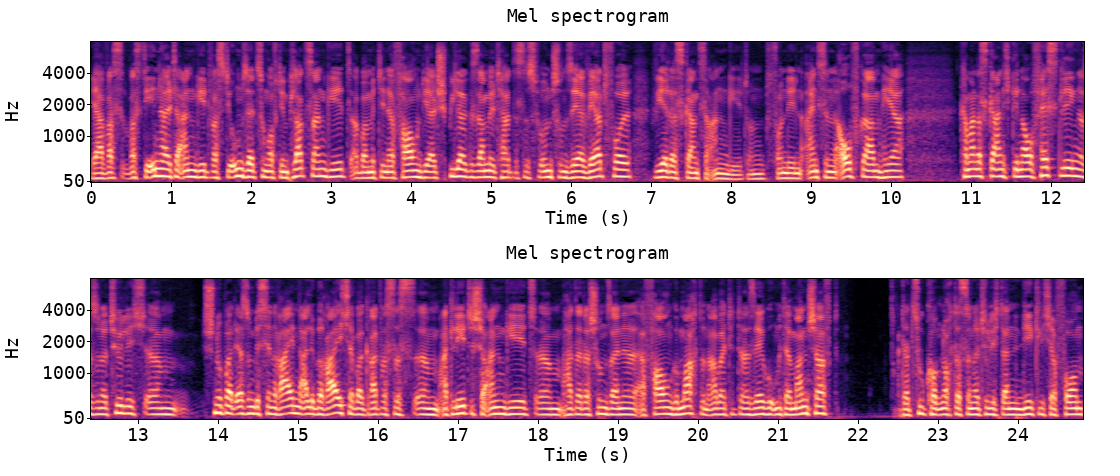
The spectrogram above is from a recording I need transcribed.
ja, was, was die Inhalte angeht, was die Umsetzung auf dem Platz angeht. Aber mit den Erfahrungen, die er als Spieler gesammelt hat, ist es für uns schon sehr wertvoll, wie er das Ganze angeht. Und von den einzelnen Aufgaben her kann man das gar nicht genau festlegen. Also natürlich ähm, schnuppert er so ein bisschen rein in alle Bereiche, aber gerade was das ähm, Athletische angeht, ähm, hat er da schon seine Erfahrung gemacht und arbeitet da sehr gut mit der Mannschaft. Dazu kommt noch, dass er natürlich dann in jeglicher Form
